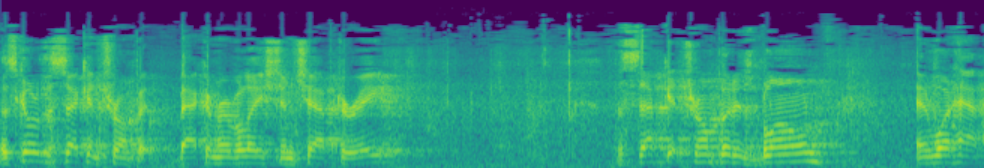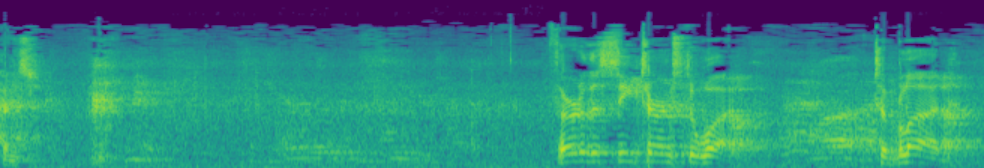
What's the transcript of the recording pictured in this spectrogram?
Let's go to the second trumpet. Back in Revelation chapter 8. The second trumpet is blown, and what happens? Third of the sea turns to what? To blood.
